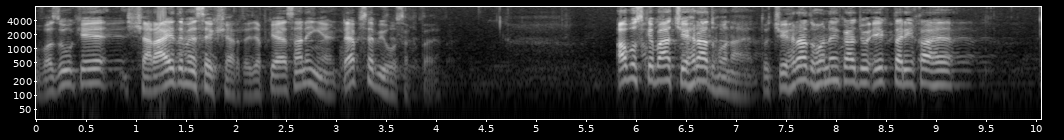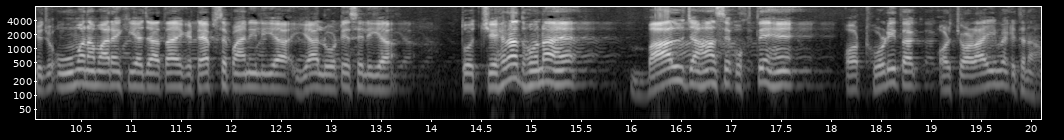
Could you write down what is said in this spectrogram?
वज़ू के शराइत में से एक शर्त है, जबकि ऐसा नहीं है टैप से भी हो सकता है। अब उसके बाद चेहरा धोना है। तो चेहरा धोने का जो एक तरीका है कि जो उमूमन हमारे किया जाता है कि टैप से पानी लिया या लोटे से लिया तो चेहरा धोना है, बाल जहाँ से उगते हैं और थोड़ी तक और चौड़ाई में इतना।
